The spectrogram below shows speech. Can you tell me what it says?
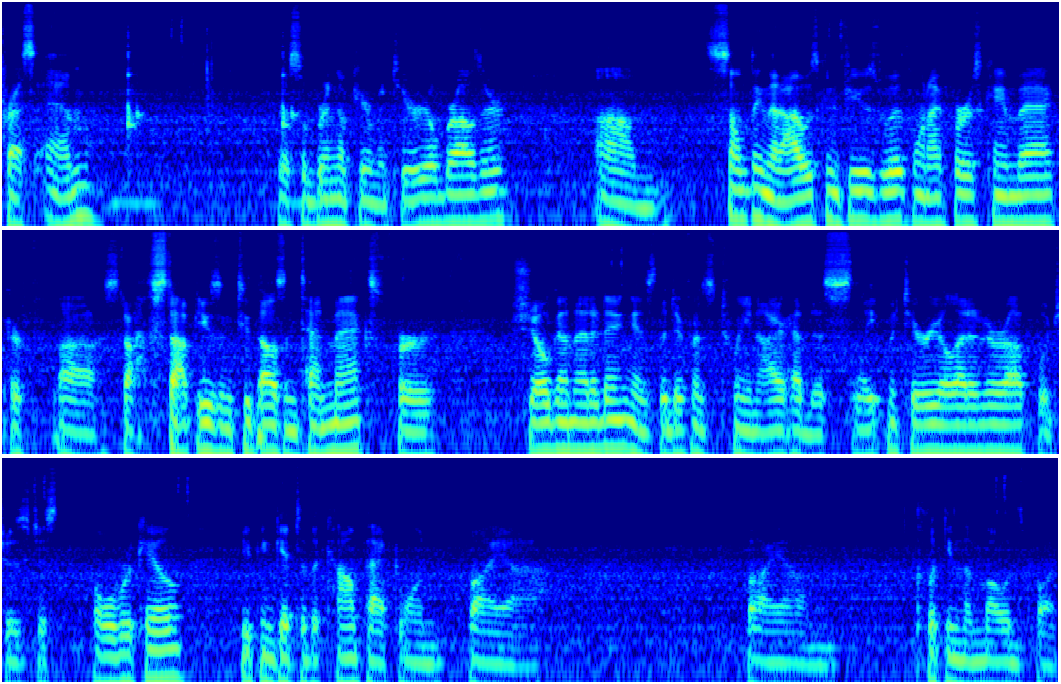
press M. This will bring up your material browser. Um, something that I was confused with when I first came back or uh, st stopped using 2010 Max for Shogun editing is the difference between I had this slate material editor up, which is just overkill. You can get to the compact one by uh, by um, clicking the modes button.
